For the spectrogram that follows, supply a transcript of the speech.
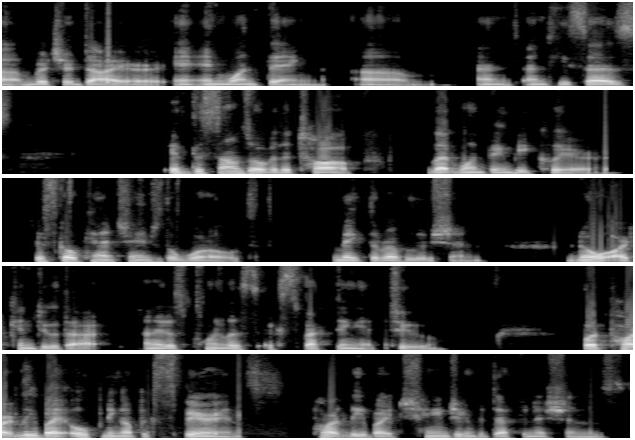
um, richard dyer in, in one thing. Um and and he says if this sounds over the top let one thing be clear. Disco can't change the world make the revolution no art can do that and it is pointless expecting it to but partly by opening up experience, partly by changing the definitions,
